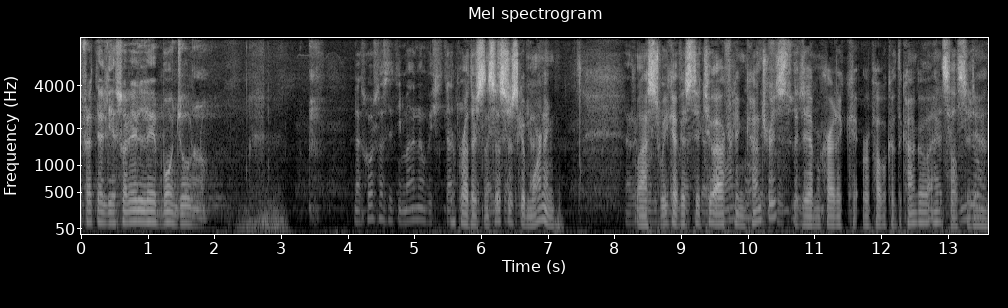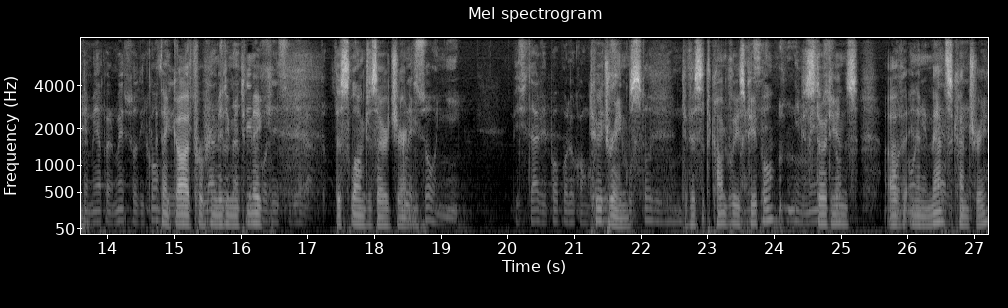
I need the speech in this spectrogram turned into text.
fratelli e sorelle, buongiorno. La scorsa settimana ho visitato Dear brothers and sisters, good morning. Last week I visited two African countries, the Democratic Republic of the Congo and South Sudan. I thank God for permitting me to make this long desired journey. Two dreams to visit the Congolese people, custodians of an immense country,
